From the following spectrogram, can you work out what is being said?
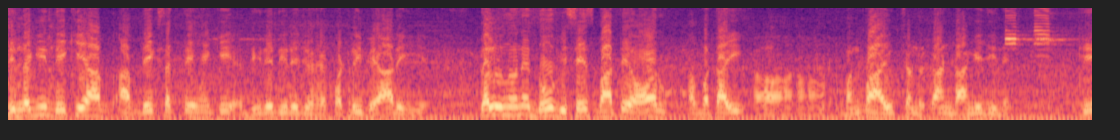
ज़िंदगी देखिए आप आप देख सकते हैं कि धीरे धीरे जो है पटरी पे आ रही है। कल उन्होंने दो विशेष बातें और बताई मनपा आयुक्त चंद्रकांत डांगे जी ने कि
